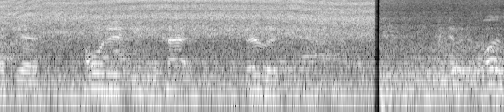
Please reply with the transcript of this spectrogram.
if you hold it and you cut, there's a... I knew it was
